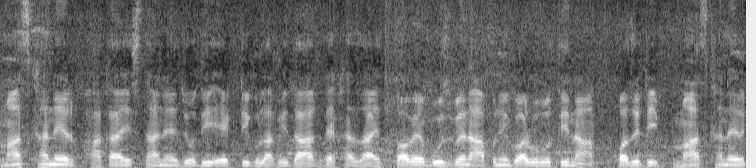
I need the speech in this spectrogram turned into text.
মাঝখানের ফাঁকা স্থানে যদি একটি গোলাপি দাগ দেখা যায়, তবে বুঝবেন আপনি গর্ভবতী না। পজিটিভ। মাঝখানের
